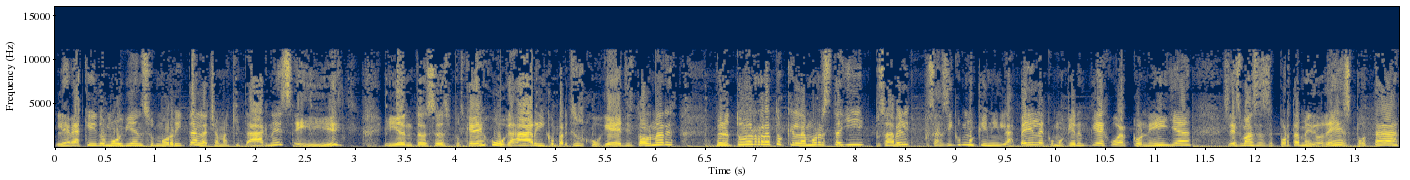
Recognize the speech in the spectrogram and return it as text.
le había caído muy bien su morrita, la chamaquita Agnes, y, y entonces pues querían jugar y compartir sus juguetes y todo lo más. Pero todo el rato que la morra está allí, pues Abel, pues así como que ni la pela, como que no quiere jugar con ella, es más, se porta medio déspota.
